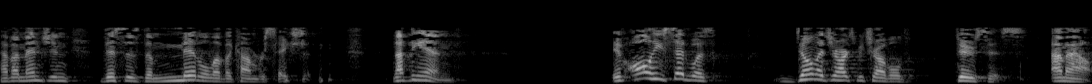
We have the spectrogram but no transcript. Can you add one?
have I mentioned, this is the middle of a conversation, not the end. If all he said was, don't let your hearts be troubled, deuces, I'm out.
